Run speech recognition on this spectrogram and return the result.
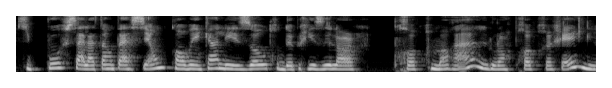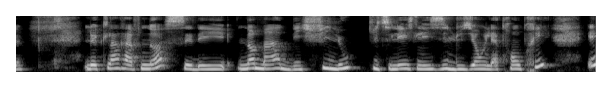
qui poussent à la tentation, convainquant les autres de briser leur propre morale ou leurs propres règles. Le clan Ravnos, c'est des nomades, des filous qui utilisent les illusions et la tromperie. Et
